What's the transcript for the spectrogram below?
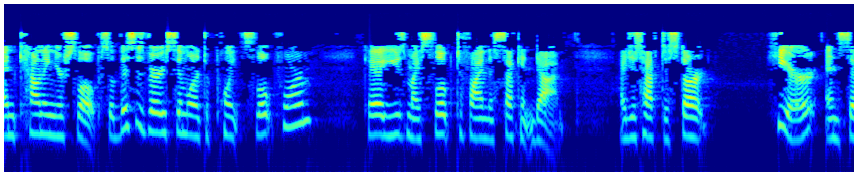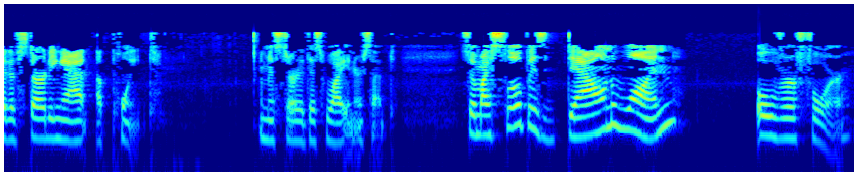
and counting your slope. So this is very similar to point slope form. Okay, I use my slope to find the second dot. I just have to start here instead of starting at a point. I'm going to start at this y-intercept. So my slope is down 1 over 4.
